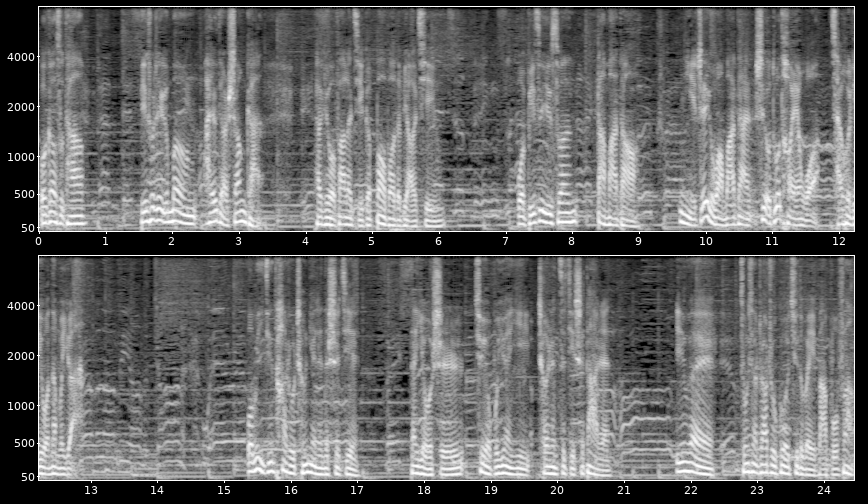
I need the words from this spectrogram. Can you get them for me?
我告诉他，别说这个梦还有点伤感，他给我发了几个抱抱的表情，我鼻子一酸。大骂道：“你这个王八蛋是有多讨厌我，才会离我那么远？”我们已经踏入成年人的世界，但有时却又不愿意承认自己是大人，因为总想抓住过去的尾巴不放，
